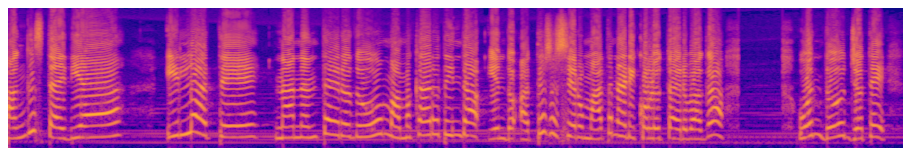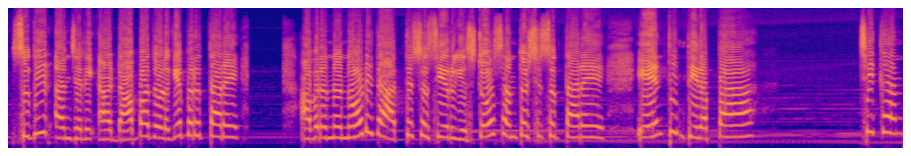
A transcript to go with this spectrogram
ಹಂಗಿಸ್ತಾ ಇದೆಯಾ ಇಲ್ಲ ಅತ್ತೆ, ನಾನಂತ ಇರೋದು ಮಮಕಾರದಿಂದ ಎಂದು ಅತ್ತೆ ಸೊಸೆಯರು ಮಾತನಾಡಿಕೊಳ್ಳುತ್ತಾ ಇರುವಾಗ ಒಂದು ಜೊತೆ ಸುಧೀರ್ ಅಂಜಲಿ ಆ ಡಾಬಾದೊಳಗೆ ಬರುತ್ತಾರೆ. ಅವರನ್ನು ನೋಡಿದ ಅತ್ತೆ ಸೊಸೆಯರು ಎಷ್ಟೋ ಸಂತೋಷಿಸುತ್ತಾರೆ. ಏನ್ ತಿಂತೀರಪ್ಪ? ಚಿಕನ್,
